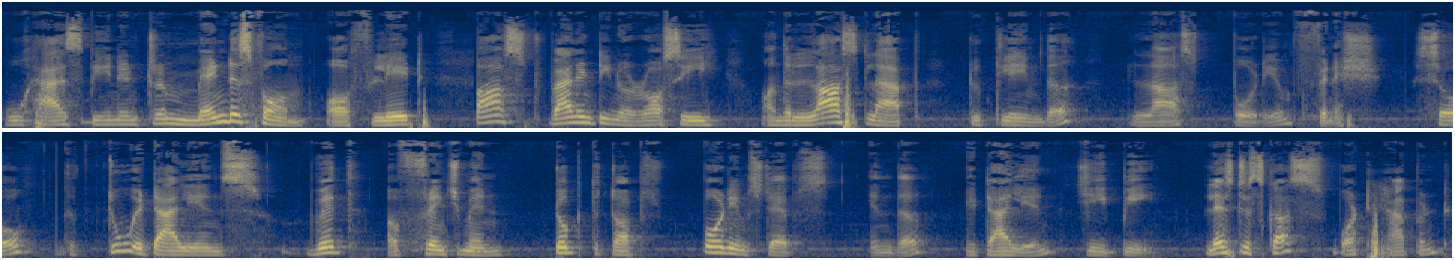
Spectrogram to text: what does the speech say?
who has been in tremendous form of late, passed Valentino Rossi on the last lap to claim the last podium finish. So the two Italians with a Frenchman took the top podium steps in the Italian GP. Let's discuss what happened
